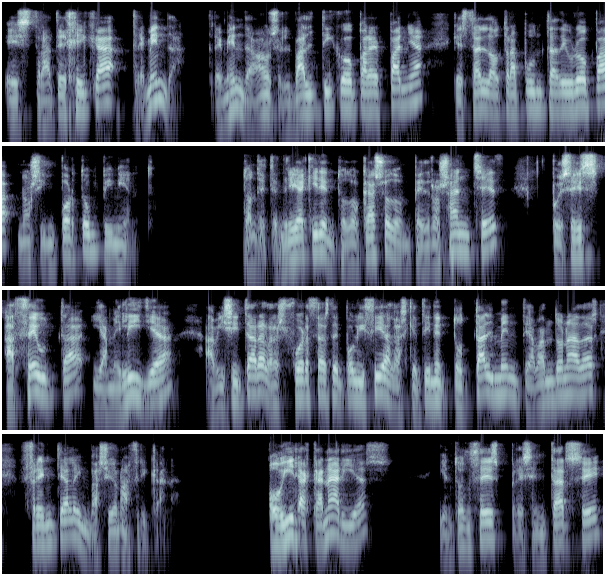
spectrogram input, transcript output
estratégica tremenda, tremenda. Vamos, el Báltico para España, que está en la otra punta de Europa, nos importa un pimiento. Donde tendría que ir, en todo caso, don Pedro Sánchez, pues es a Ceuta y a Melilla, a visitar a las fuerzas de policía, las que tiene totalmente abandonadas frente a la invasión africana. O ir a Canarias y entonces presentarse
